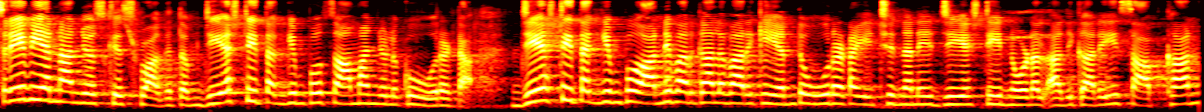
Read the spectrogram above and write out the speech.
శ్రీవియన్నా న్యూస్కి స్వాగతం. జీఎస్టీ తగ్గింపు సామాన్యులకు ఊరట. జీఎస్టీ తగ్గింపు అన్ని వర్గాల వారికి ఎంతో ఊరట ఇచ్చిందని జీఎస్టీ నోడల్ అధికారి Saab Khan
